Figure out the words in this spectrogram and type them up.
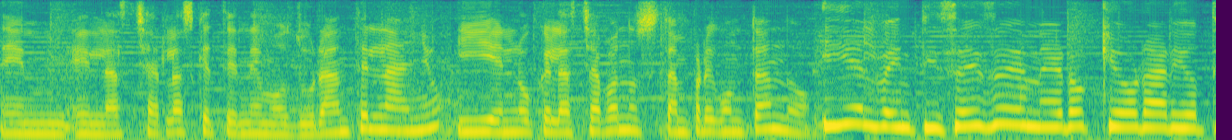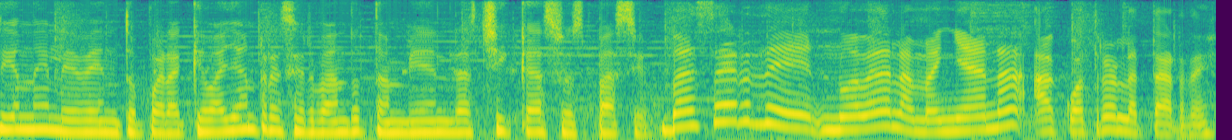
en, en las charlas que tenemos durante el año y en lo que las chavas nos están preguntando. Y el 26 de enero, ¿qué horario tiene el evento para que vayan reservando también las chicas su espacio? Va Va a ser de 9 de la mañana a 4 de la tarde.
